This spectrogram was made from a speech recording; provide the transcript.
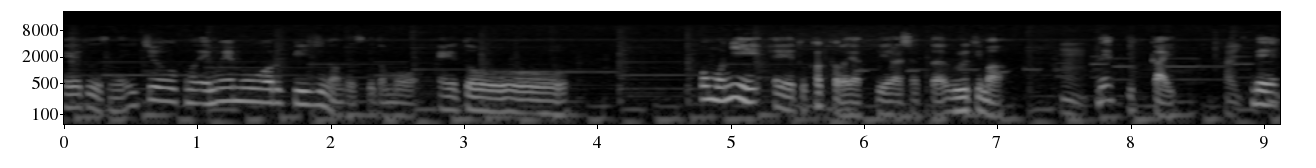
えっ、とですね、一応この MMORPG なんですけども、えっ、と、主に、えっ、と、閣下がやっていらっしゃったウルティマうん。で1回。はい。で、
